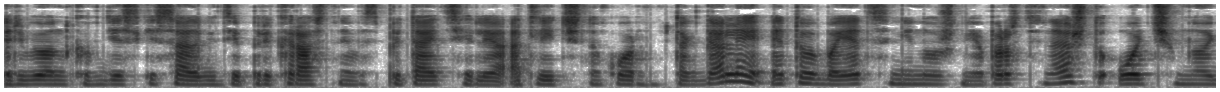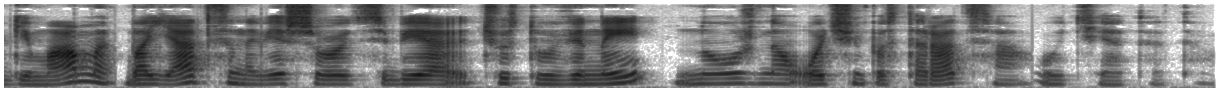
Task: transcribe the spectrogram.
ребенка в детский сад, где прекрасные воспитатели отлично кормят и так далее, этого бояться не нужно. Я просто знаю, что очень многие мамы боятся, навешивают себе чувство вины. Нужно очень постараться уйти от этого.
